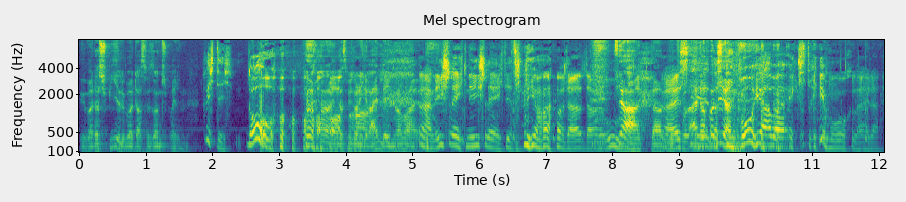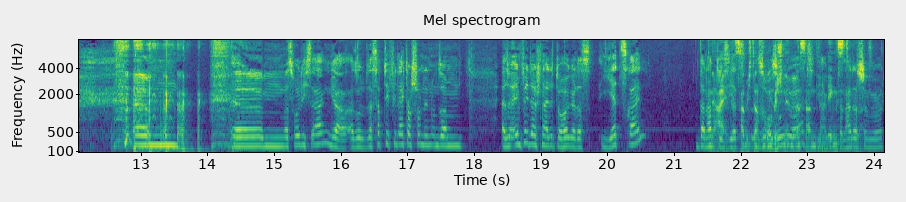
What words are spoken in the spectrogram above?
Über das Spiel, über das wir sonst sprechen. richtig. Oh! Lass mich doch nicht reinlegen, hör mal. Ja, nicht schlecht, nicht schlecht. Jetzt bin ich aber da, da, uh. Tja, da Da wird ist wohl einer das verlieren. Niveau hier aber extrem hoch, leider. Ähm, ähm, was wollte ich sagen? Ja, also das habt ihr vielleicht auch schon in unserem. Also entweder schneidet der Holger das jetzt rein, dann habt ihr es das jetzt hab ich davor sowieso geschnitten, gehört. das haben die ja, längst Dann hat er schon gehört.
